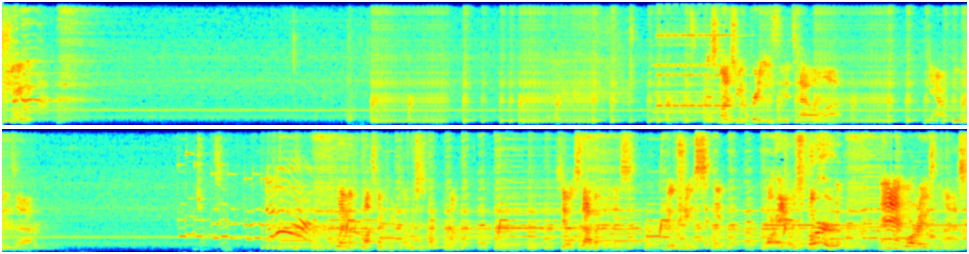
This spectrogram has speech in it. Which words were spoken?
shabby. This one should be pretty easy to tell, uh, you know, who is, uh, Johnson. When the last fight turns out, which is right now. So yeah, we'll stop after this. Yoshi is second, Mario's third, and Wario's last.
